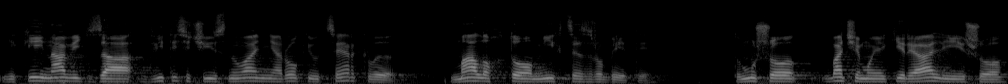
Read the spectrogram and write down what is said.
який навіть за 2000 існування років церкви мало хто міг це зробити. Тому що бачимо, які реалії, що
